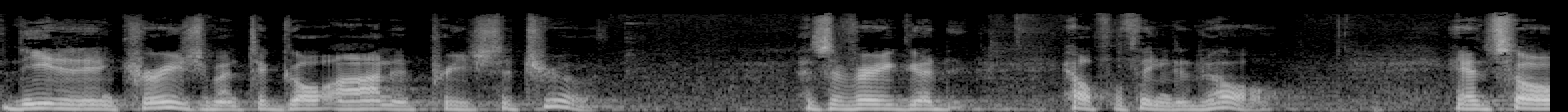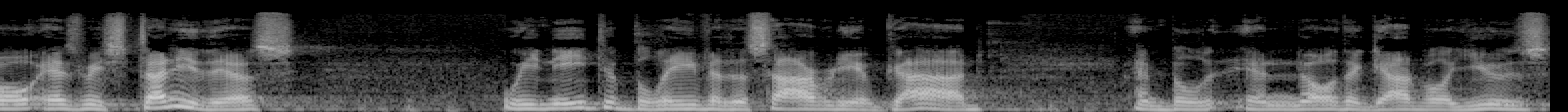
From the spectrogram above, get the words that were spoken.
needed encouragement to go on and preach the truth. That's a very good, helpful thing to know. And so as we study this, we need to believe in the sovereignty of God and, be, and know that God will use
